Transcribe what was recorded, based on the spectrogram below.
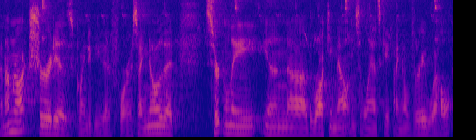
And I'm not sure it is going to be there for us. I know that certainly in uh, the Rocky Mountains, a landscape I know very well,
